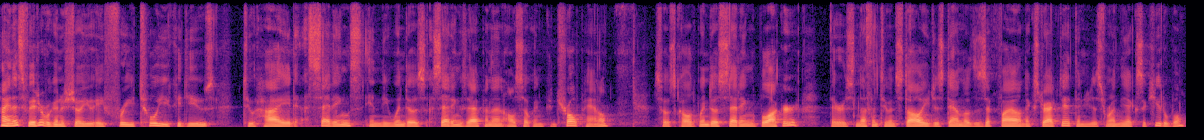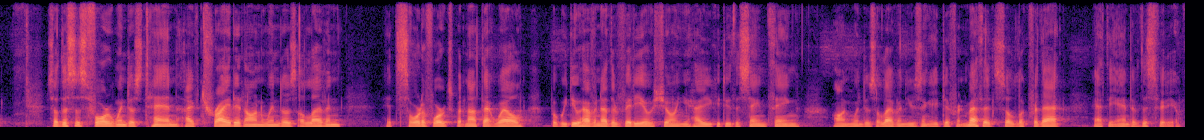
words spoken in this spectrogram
Hi, in this video we're going to show you a free tool you could use to hide settings in the Windows Settings app and then also in Control Panel. So it's called Windows Setting Blocker. There's nothing to install. You just download the zip file and extract it, then you just run the executable. So this is for Windows 10. I've tried it on Windows 11. It sort of works, but not that well. But we do have another video showing you how you could do the same thing on Windows 11 using a different method. So look for that at the end of this video.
